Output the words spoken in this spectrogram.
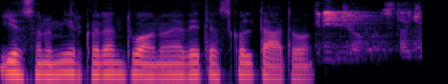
Io sono Mirko D'Antuono e avete ascoltato Grigio, stagione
